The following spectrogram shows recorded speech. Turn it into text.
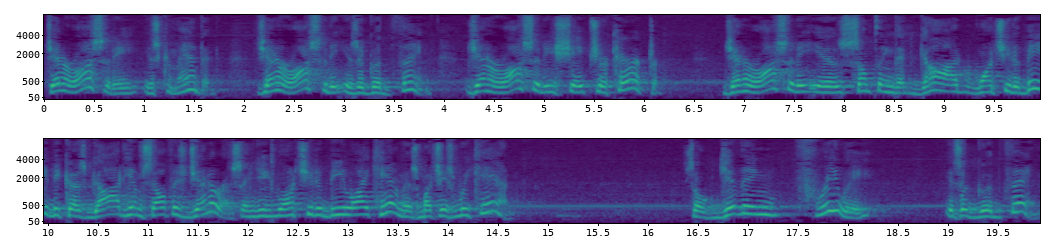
Generosity is commanded. Generosity is a good thing. Generosity shapes your character. Generosity is something that God wants you to be because God Himself is generous and He wants you to be like Him as much as we can. So giving freely is a good thing.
